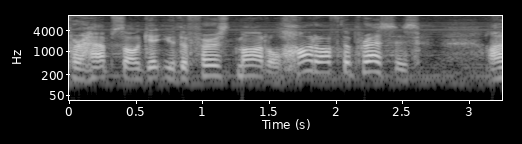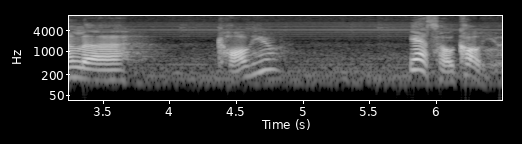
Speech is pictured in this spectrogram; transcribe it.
perhaps I'll get you the first model, hot off the presses. I'll, uh, call you? Yes, I'll call you.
